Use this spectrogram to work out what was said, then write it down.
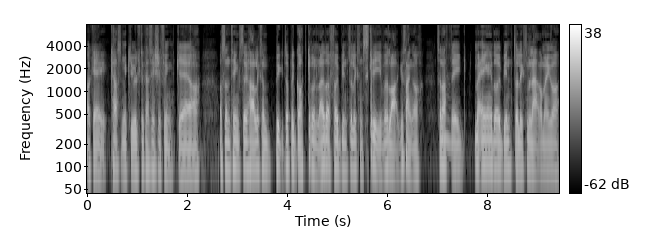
OK, hva som er kult, og hva som ikke funker. Og, og sånne ting Så jeg har liksom bygd opp et godt grunnlag da før jeg begynte å liksom skrive og lage sanger. Sånn at jeg med en gang da jeg begynte å liksom lære meg å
